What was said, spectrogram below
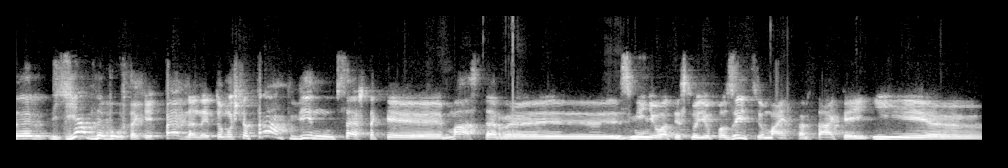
Е, Я б не був такий впевнений, тому що Трамп він все ж таки мастер е, змінювати свою позицію, майстер такий, і е,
